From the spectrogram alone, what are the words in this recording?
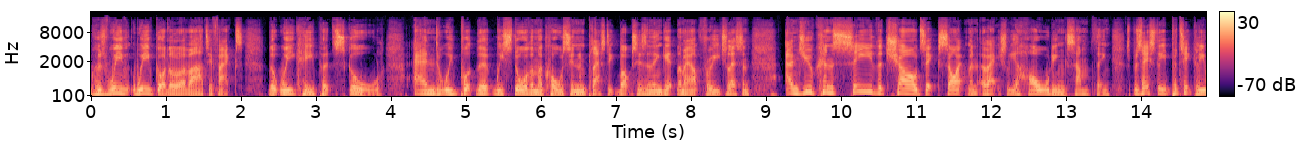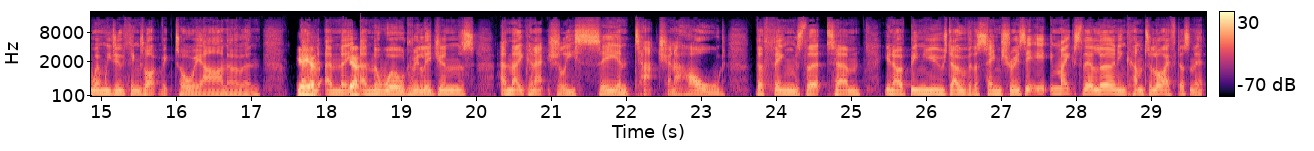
because we've we've got a lot of artifacts that we keep at school, and we put the we store them of course in plastic boxes and then get them out for each lesson, and you can see the child's excitement of actually holding something, especially particularly when we do things like Victoriana and Yeah, and, yeah, and the yeah. and the world religions, and they can actually see and touch and hold the things that um, you know have been used over the centuries. It, it, makes their learning come to life, doesn't it?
